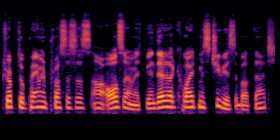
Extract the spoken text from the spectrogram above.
crypto payment processes are also MSB, and they're like quite mischievous about that.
